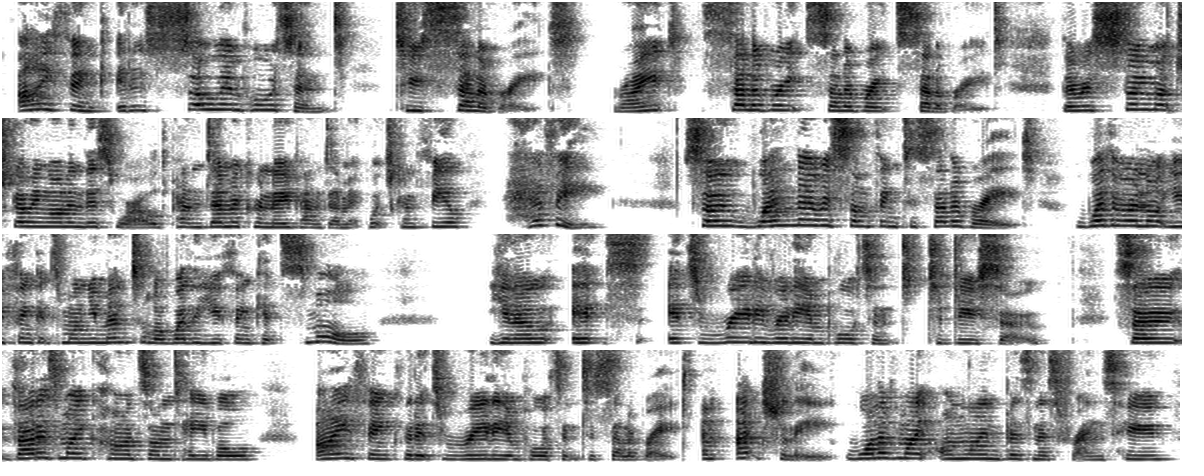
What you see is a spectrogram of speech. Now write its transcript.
I think it is so important to celebrate, right? Celebrate, celebrate, celebrate. There is so much going on in this world, pandemic or no pandemic, which can feel heavy. So, when there is something to celebrate, whether or not you think it's monumental or whether you think it's small, you know, it's it's really really important to do so. So that is my cards on table. I think that it's really important to celebrate. And actually, one of my online business friends who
